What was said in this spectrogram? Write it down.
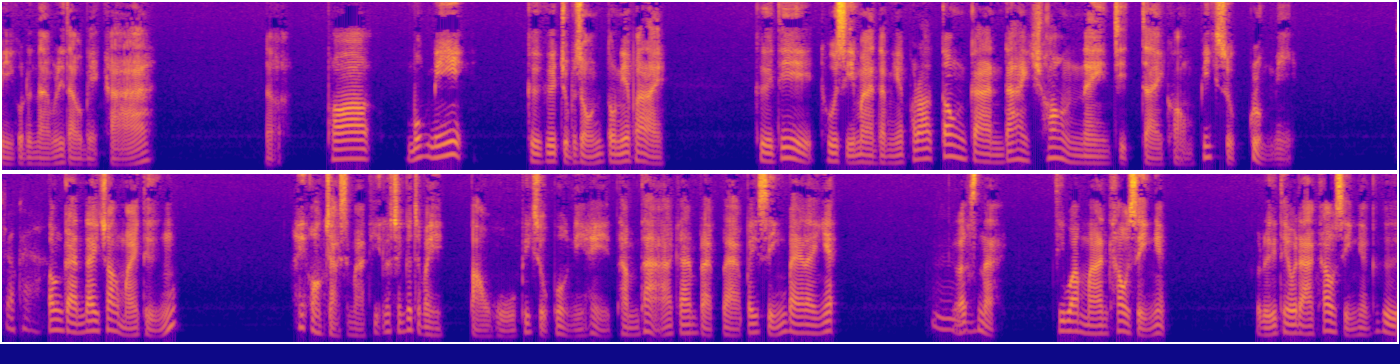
มีกรุณาบริตาอุเบกขาเนอะพอมุกนี้คือคือจุดประสงค์ตรงนี้เพราะอะไร คือที่ทูสีมาทำอย่างเงี้ยเพราะต้องการได้ช่องในจิตใจของภิกษุกลุ่มนี้เจ้าค่ะต้องการได้ช่องหมายถึง ให้ออกจากสมาธิแล้วฉันก็จะไปเป่าหูภิกษุพวกนี้ให้ทำท่าอาการแปลกๆไปสิงไปอะไรเงี้ยอืมลักษณะที่ว่ามารเข้าสิงเนี่ยหรือเทวดาเข้าสิงเนี่ยก็คือ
